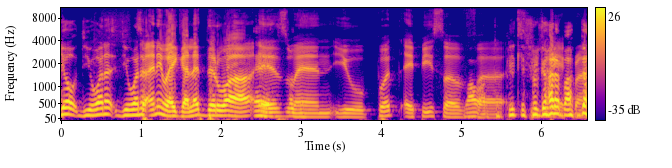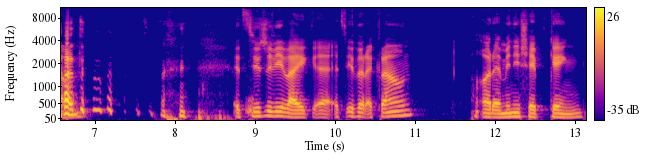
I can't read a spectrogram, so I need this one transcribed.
Yo, do you wanna? Do you wanna? so anyway, galette de roi Hey, is okay. when you put a piece of. wow, I uh, completely forgot about that. It's usually like uh, it's either a crown or a mini-shaped king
